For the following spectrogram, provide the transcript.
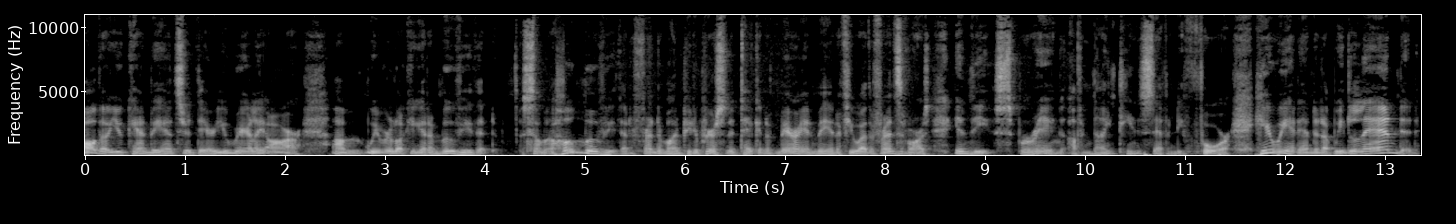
although you can be answered there, you rarely are. Um, we were looking at a movie that some a home movie that a friend of mine, Peter Pearson, had taken of Mary and me and a few other friends of ours in the spring of 1974. Here we had ended up, we'd landed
